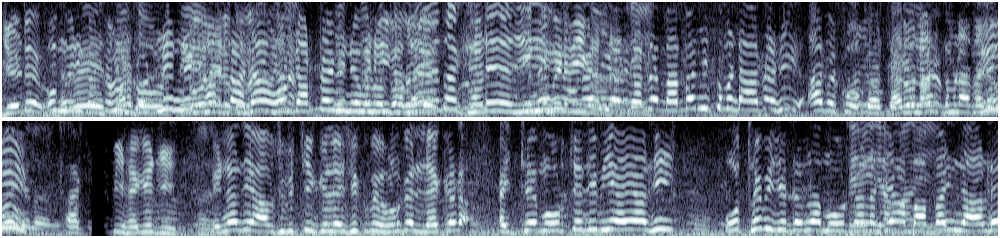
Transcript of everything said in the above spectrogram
ਜਿਹੜੇ ਉਹ ਮੇਰੀ ਗੱਲ ਸੁਣੋ ਕੋਈ ਨਹੀਂ ਖੜਦਾ ਜਾ ਉਹ ਡਰਦੇ ਵੀ ਨਹੀਂ ਮੇਰੀ ਗੱਲ ਇਹ ਤਾਂ ਖੜੇ ਆ ਜੀ। ਮਿੰਟ ਦੀ ਗੱਲ ਕਰਦਾ ਬਾਬਾ ਜੀ ਮਿੰਟ ਆਦਾ ਸੀ ਆ ਦੇਖੋ। ਕਰੋ ਨਾਲ ਕਮੜਾਤਾ ਵੀ ਹੈਗੇ ਜੀ ਇਹਨਾਂ ਦੇ ਆਪਸ ਵਿੱਚ ਹੀ ਗਿਲੇ ਸ਼ਿਕਵੇ ਹੋਣਗੇ। ਲੇਕਿਨ ਇੱਥੇ ਮੋਰਚੇ ਦੀ ਵੀ ਆਏ ਆ ਅਸੀਂ ਉੱਥੇ ਵੀ ਜਿੱਦਣ ਦਾ ਮੋਰਚਾ ਲੱਗਿਆ ਬਾਬਾ ਜੀ ਨਾਲ ਨੇ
